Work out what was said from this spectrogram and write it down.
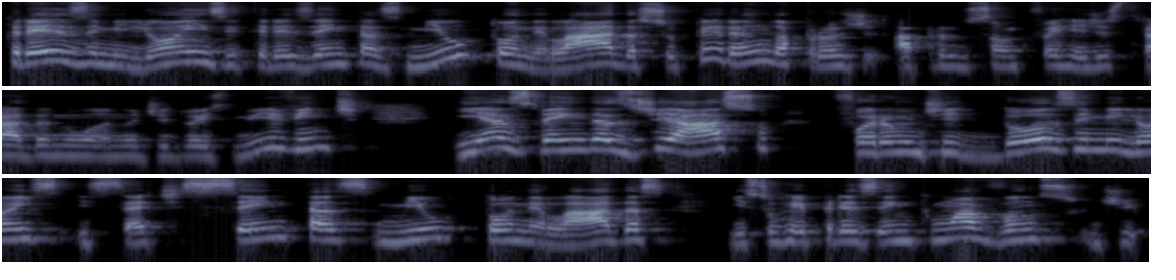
13 milhões e 300 mil toneladas, superando a, a produção que foi registrada no ano de 2020, e as vendas de aço foram de 12 milhões e 700 mil toneladas. Isso representa um avanço de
